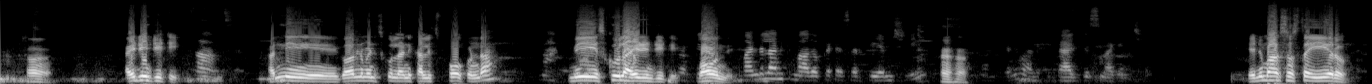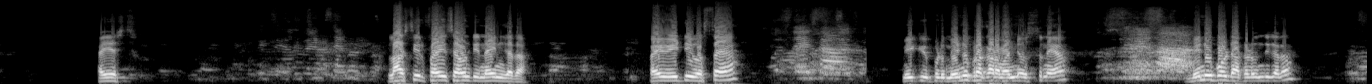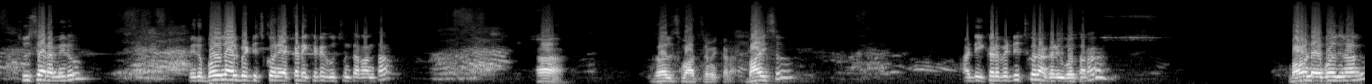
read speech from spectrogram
ఐడెంటిటీ అన్ని గవర్నమెంట్ స్కూల్ అన్ని కలిసిపోకుండా మీ స్కూల్ ఐడెంటిటీ. బాగుంది. ఎన్ని మార్క్స్ వస్తాయి year? Highest last year five seventy nine కదా. ఫైవ్ ఎయిటీ వస్తాయా? మీకు ఇప్పుడు మెనూ ప్రకారం అన్ని వస్తున్నాయా? మెనూ బోర్డు అక్కడ ఉంది కదా? చూసారా మీరు? మీరు భోజనాలు పెట్టించుకొని ఎక్కడ ఇక్కడే కూర్చుంటారంతా గర్ల్స్ మాత్రం ఇక్కడ. బాయ్స్? అంటే ఇక్కడ పెట్టించుకొని అక్కడికి పోతారా? బాగున్నాయి భోజనాలు?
